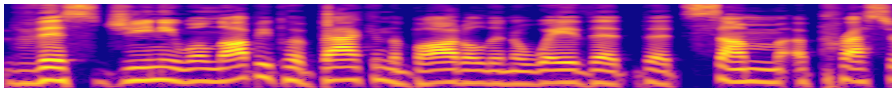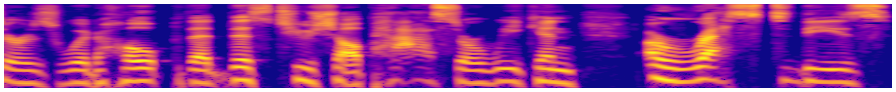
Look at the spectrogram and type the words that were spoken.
this genie will not be put back in the bottle in a way that that some oppressors would hope that this too shall pass or we can arrest these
